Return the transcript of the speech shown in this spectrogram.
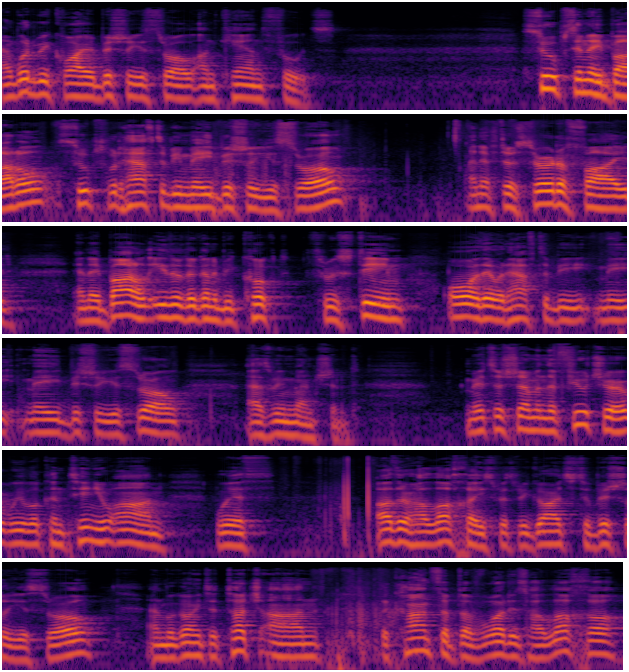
and would require Bishul Yisrael on canned foods. Soups in a bottle. Soups would have to be made Bishul Yisrael. And if they're certified and they bottle, either they're going to be cooked through steam or they would have to be made, made Bishul Yisrael, as we mentioned. Mitzvah in the future, we will continue on with other halachas with regards to Bishul Yisrael, and we're going to touch on the concept of what is halacha,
